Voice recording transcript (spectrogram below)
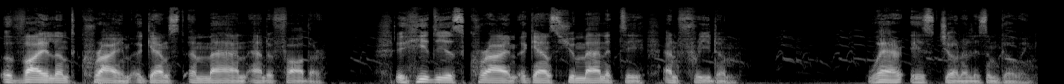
A violent crime against a man and a father. A hideous crime against humanity and freedom. Where is journalism going?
